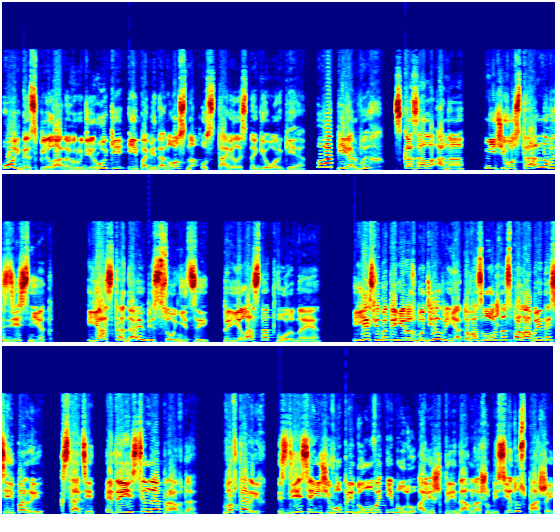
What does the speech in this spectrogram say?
Ольга сплела на груди руки и победоносно уставилась на Георгия. «Во-первых, — сказала она, — ничего странного здесь нет. Я страдаю бессонницей, приняла снотворное. Если бы ты не разбудил меня, то, возможно, спала бы и до сей поры. Кстати, это истинная правда. Во-вторых, здесь я ничего придумывать не буду, а лишь придам нашу беседу с Пашей,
